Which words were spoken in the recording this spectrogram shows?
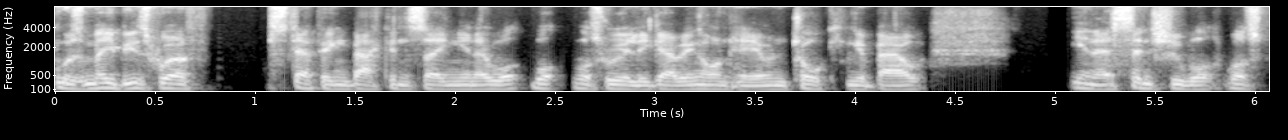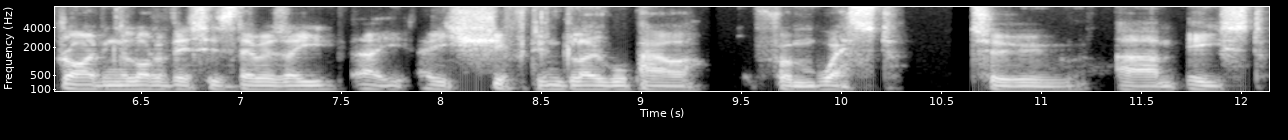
Was maybe it's worth stepping back and saying, you know, what, what what's really going on here, and talking about, you know, essentially what what's driving a lot of this is there is a a, a shift in global power from west to um, east,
